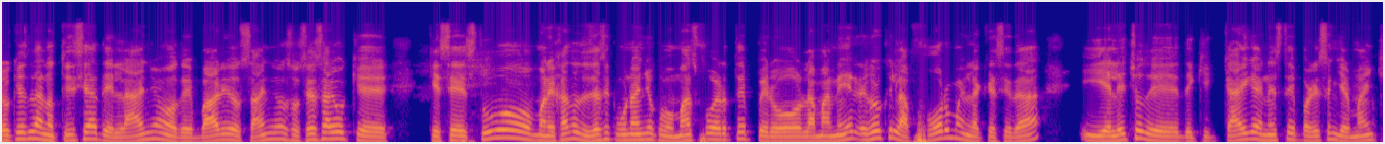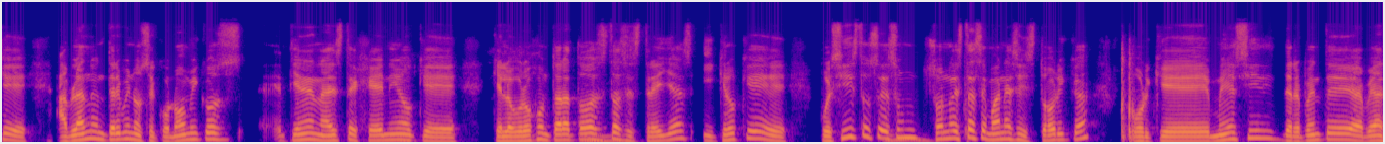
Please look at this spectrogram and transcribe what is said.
Creo que es la noticia del año o de varios años, o sea, es algo que, que se estuvo manejando desde hace como un año como más fuerte, pero la manera, yo creo que la forma en la que se da y el hecho de, de que caiga en este Paris Saint Germain, que hablando en términos económicos, eh, tienen a este genio que, que logró juntar a todas estas estrellas y creo que pues sí, esto es un, son esta semana es histórica porque Messi de repente había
